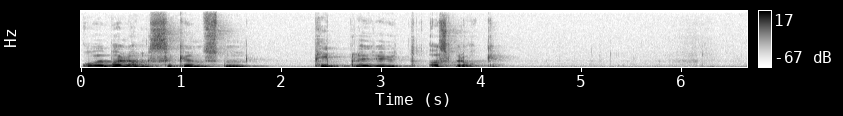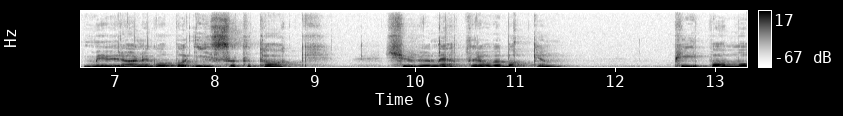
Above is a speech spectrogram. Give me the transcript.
over balansekunsten pipler ut av språket. Murerne går på isete tak, 20 meter over bakken. Pipa må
